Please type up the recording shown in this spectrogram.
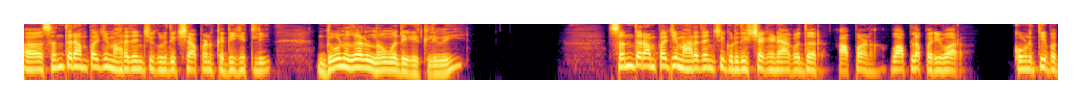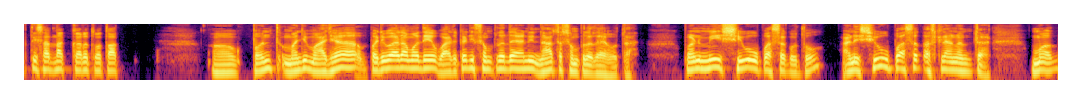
अ, संत रामपालजी महाराजांची गुरुदीक्षा आपण कधी घेतली? दोन हजार नऊमध्ये घेतली मी. संत रामपालजी महाराजांची गुरुदीक्षा घेण्या अगोदर आपण व आपला परिवार कोणती भक्तिसाधना करत होतात? पंत म्हणजे माझ्या परिवारामध्ये वारकरी संप्रदाय आणि नाथ संप्रदाय होता. पण मी शिव उपासक होतो आणि शिव उपासक असल्यानंतर मग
